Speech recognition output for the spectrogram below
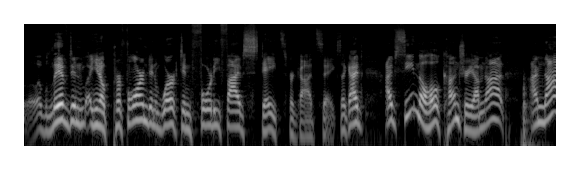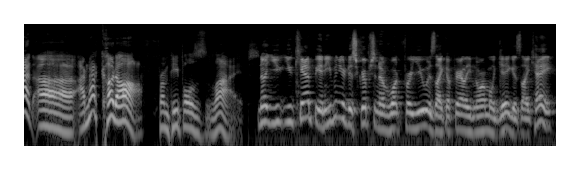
lived and you know performed and worked in 45 states for god's sakes like i've i've seen the whole country i'm not i'm not uh i'm not cut off from people's lives No, you you can't be. And even your description of what for you is like a fairly normal gig is like, hey,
